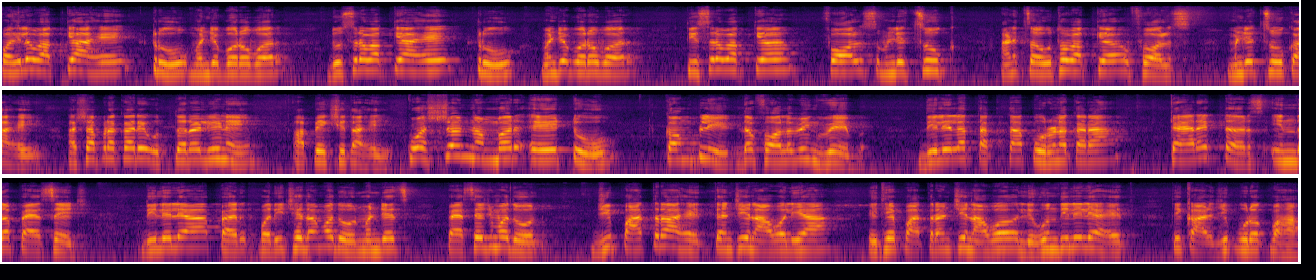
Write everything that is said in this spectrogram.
पहिलं वाक्य आहे ट्रू म्हणजे बरोबर. दुसरं वाक्य आहे ट्रू म्हणजे बरोबर. तिसरं वाक्य फॉल्स म्हणजे चूक. आणि चौथं वाक्य फॉल्स म्हणजे चूक आहे. अशा प्रकारे उत्तरं लिहिणे अपेक्षित आहे. Question number A two complete the following web दिलेला तक्ता पूर्ण करा. कॅरेक्टर्स इन द पॅसेज दिलेल्या पॅ परिच्छेदामधून म्हणजेच पॅसेजमधून जी पात्र आहेत त्यांची नावं लिहा. इथे पात्रांची नावं लिहून दिलेली आहेत. ती काळजीपूर्वक पहा.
